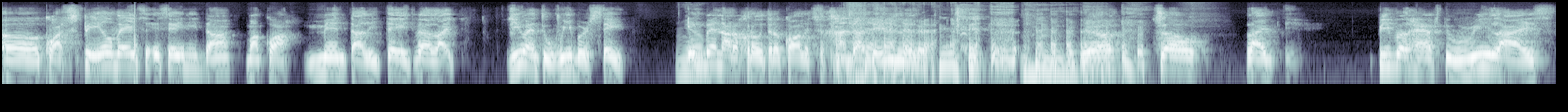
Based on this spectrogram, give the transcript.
Uh, qua speelwijze is hij niet daar, maar qua mentaliteit wel. Like, he went to Weber State. Yeah. Ik ben naar een grotere college gegaan dan Damian Lillard. So, like, people have to realize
